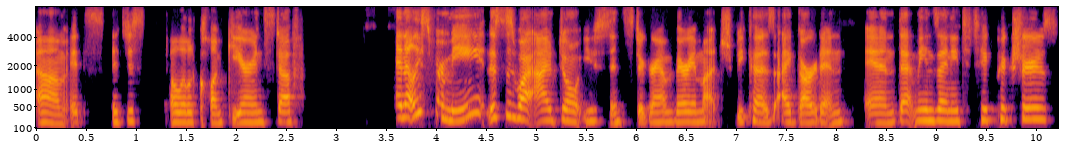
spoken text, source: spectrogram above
um it's it's just a little clunkier and stuff. And at least for me, this is why I don't use Instagram very much because I garden and that means I need to take pictures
